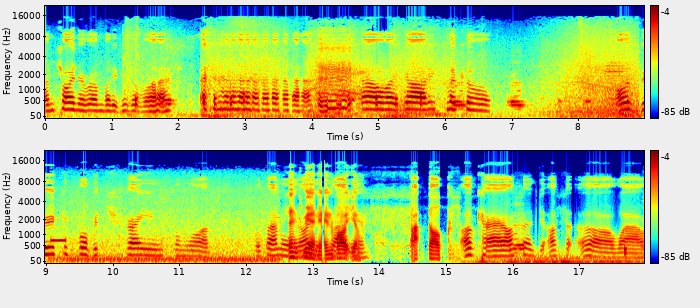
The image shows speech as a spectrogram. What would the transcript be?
I'm trying to run, but it doesn't work. oh my god, he's so cool. I was booted for betraying someone. What's that mean? Send me an invite, you fat dogs. Okay, I'll send you, I'll send, oh wow.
